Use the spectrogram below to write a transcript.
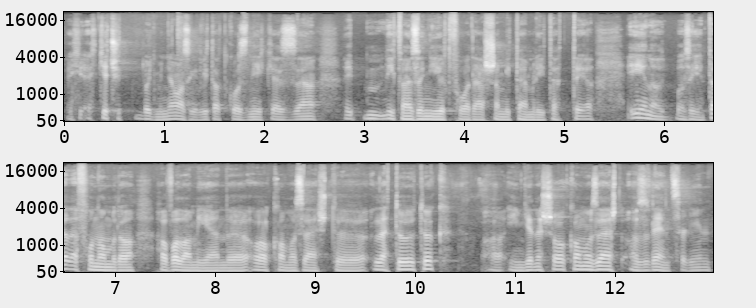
egy, egy kicsit, hogy mondjam, azért vitatkoznék ezzel. Itt van ez a nyílt forrás, amit említettél. Én az én telefonomra, ha valamilyen alkalmazást letöltök, a ingyenes alkalmazást, az rendszerint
